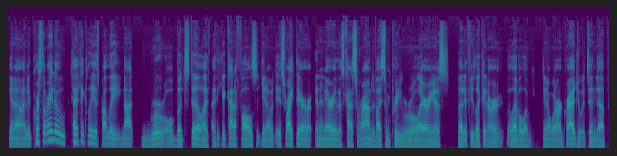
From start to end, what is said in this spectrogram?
you know. And of course, Laredo technically is probably not rural, but still, I, I think it kind of falls, you know, it's right there in an area that's kind of surrounded by some pretty rural areas. But if you look at our the level of, you know, where our graduates end up,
